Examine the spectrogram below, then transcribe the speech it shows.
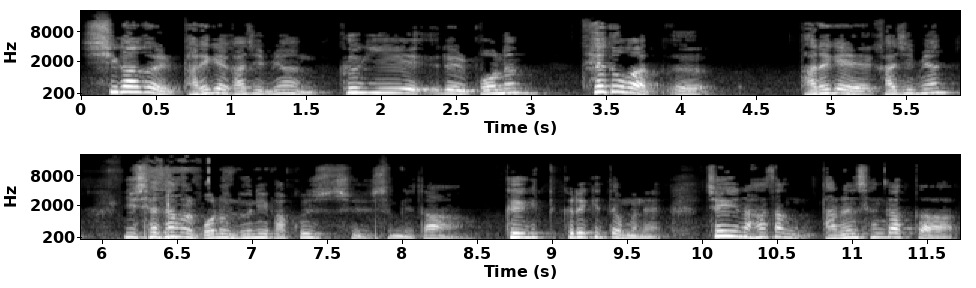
시각을 다르게 가지면 거기를 보는 태도가 어, 다르게 가지면 이 세상을 보는 눈이 바꿀 수 있습니다. 그- 그렇기 때문에 저희는 항상 다른 생각과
